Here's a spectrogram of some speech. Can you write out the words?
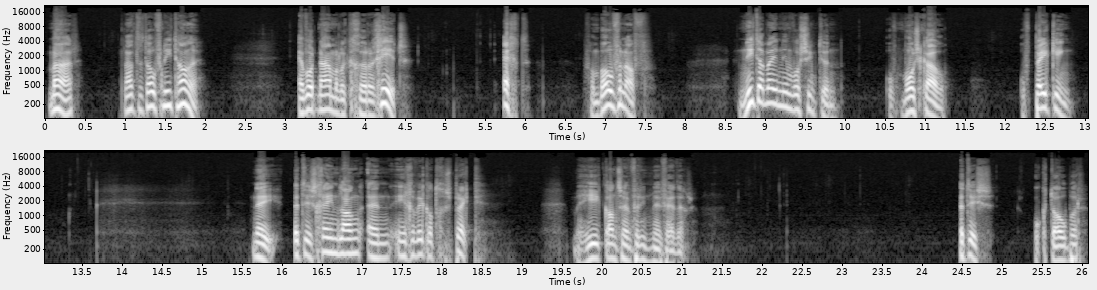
Maar laat het hoofd niet hangen. Er wordt namelijk geregeerd. Echt, van bovenaf. Niet alleen in Washington, of Moskou, of Peking. Nee, het is geen lang en ingewikkeld gesprek. Maar hier kan zijn vriend mee verder. Het is oktober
